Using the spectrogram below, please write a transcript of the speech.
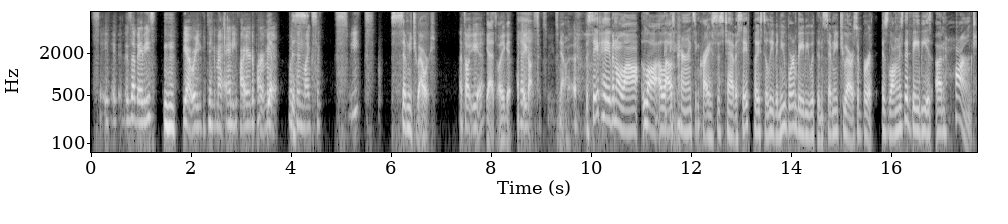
Safe haven. Is that babies? Mhm. Yeah, where you can take them at any fire department Yep. within This- like six weeks. 72 hours. That's all you get. Yeah, that's all you get. I thought you got six weeks. No. The safe haven law, law allows parents in crisis to have a safe place to leave a newborn baby within 72 hours of birth, as long as the baby is unharmed.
